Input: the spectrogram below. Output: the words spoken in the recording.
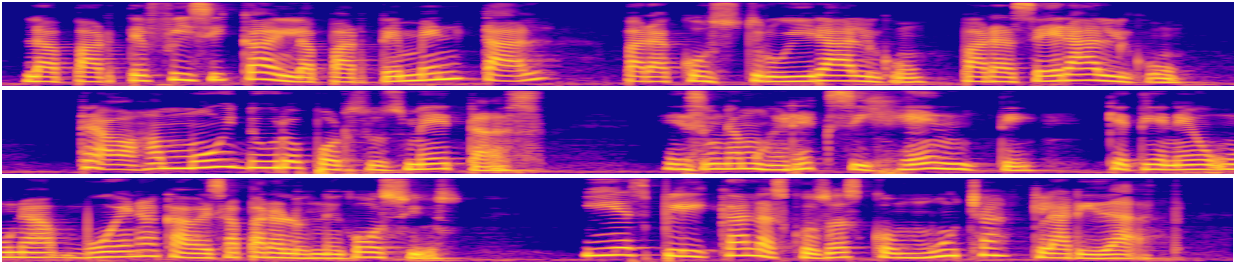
la parte física y la parte mental para construir algo, para hacer algo. Trabaja muy duro por sus metas. Es una mujer exigente que tiene una buena cabeza para los negocios y explica las cosas con mucha claridad.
